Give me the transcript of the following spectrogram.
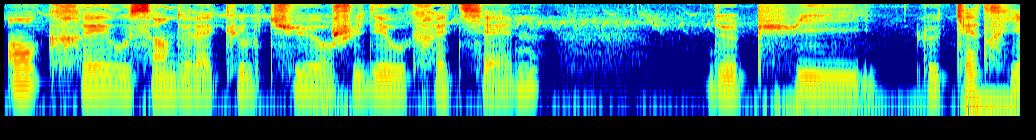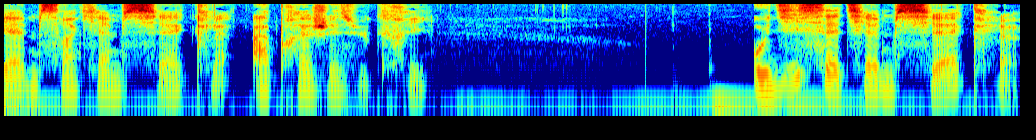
ancré au sein de la culture judéo-chrétienne depuis le 4e, 5e siècle après Jésus-Christ. Au XVIIe siècle,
